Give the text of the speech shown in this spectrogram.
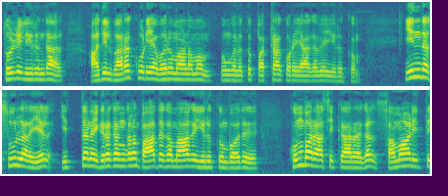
தொழில் இருந்தால் அதில் வரக்கூடிய வருமானமும் உங்களுக்கு பற்றாக்குறையாகவே இருக்கும். இந்த சூழ்நிலையில் இத்தனை கிரகங்களும் பாதகமாக இருக்கும்போது கும்பராசிக்காரர்கள் சமாளித்து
